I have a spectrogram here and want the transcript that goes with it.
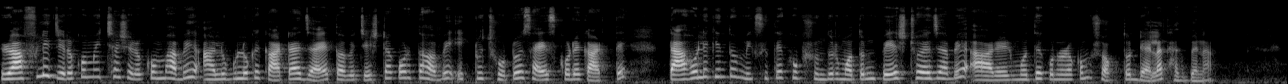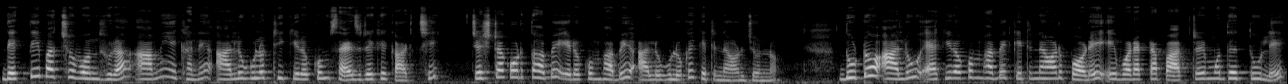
রাফলি যেরকম ইচ্ছা সেরকমভাবে আলুগুলোকে কাটা যায়, তবে চেষ্টা করতে হবে একটু ছোট সাইজ করে কাটতে। তাহলে কিন্তু মিক্সিতে খুব সুন্দর মতন পেস্ট হয়ে যাবে আর এর মধ্যে কোনো রকম শক্ত ডেলা থাকবে না। দেখতেই পাচ্ছ বন্ধুরা, আমি এখানে আলুগুলো ঠিক এরকম সাইজ রেখে কাটছি। চেষ্টা করতে হবে এরকমভাবে আলুগুলোকে কেটে নেওয়ার জন্য। দুটো আলু একই রকমভাবে কেটে নেওয়ার পরে এবার একটা পাত্রের মধ্যে তুলে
